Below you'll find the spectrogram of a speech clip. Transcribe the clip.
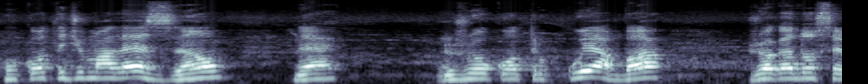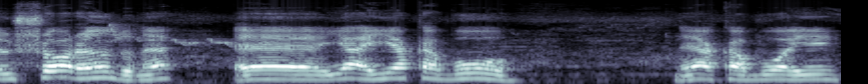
Por conta de uma lesão, né? No jogo contra o Cuiabá, o jogador saiu chorando, né? É, e aí acabou, né? Acabou aí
